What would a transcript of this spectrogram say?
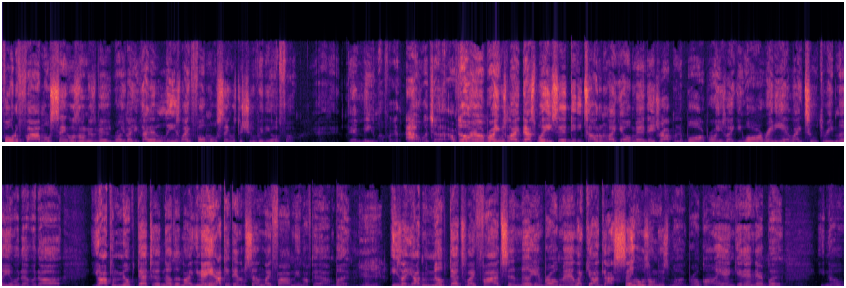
four to five more singles on this bitch, bro. He's like, you got at least like four more singles to shoot videos for. Then these motherfuckers out. What y'all I'm doing? for real, bro. He was like, that's what he said. Diddy told him like, yo, man, they dropping the ball, bro. He's like, you already at like two, three million, whatever, dog. Y'all can milk that to another like, you know, I think they end up selling like five million off that album, but Yeah. he's like, y'all can milk that to like five, ten million, bro, man. Like y'all got singles on this mug, bro. Go ahead and get in there, but you know,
